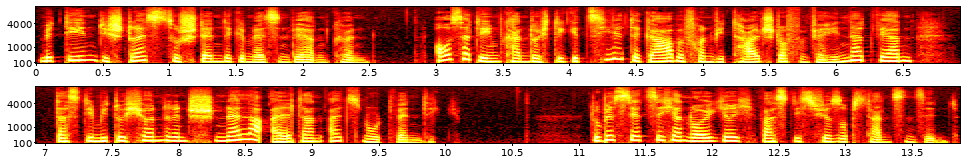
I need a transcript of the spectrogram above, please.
mit denen die Stresszustände gemessen werden können. Außerdem kann durch die gezielte Gabe von Vitalstoffen verhindert werden, dass die Mitochondrien schneller altern als notwendig. Du bist jetzt sicher neugierig, was dies für Substanzen sind.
